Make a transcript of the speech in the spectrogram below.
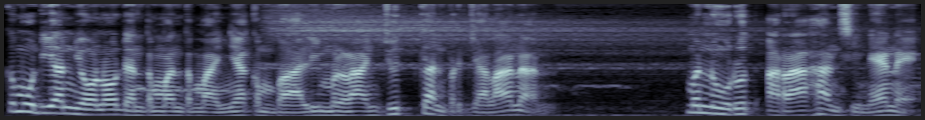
Kemudian Yono dan teman-temannya kembali melanjutkan perjalanan menurut arahan si nenek.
